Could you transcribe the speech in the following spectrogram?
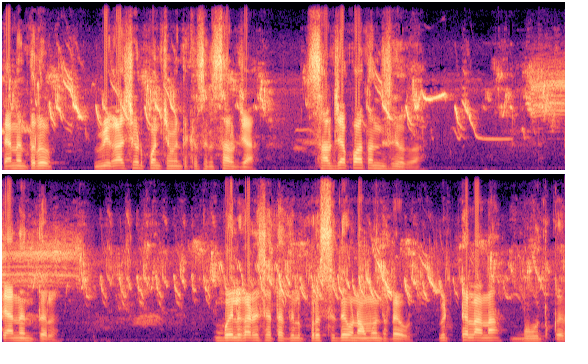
त्यानंतर वेगाशेड पंचमी केसरी सारजा सारजा पाहताना दिसेल का? त्यानंतर बैलगाडी क्षेत्रातील प्रसिद्ध नामवंत ड्रायव्हर विठ्ठलाना बोधकर.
